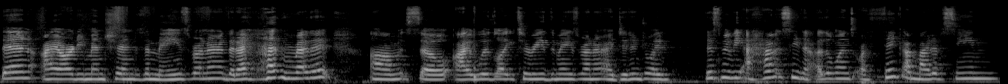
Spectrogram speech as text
Then I already mentioned The Maze Runner that I hadn't read it um so I would like to read The Maze Runner. I did enjoy this movie. I haven't seen the other ones or I think I might have seen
